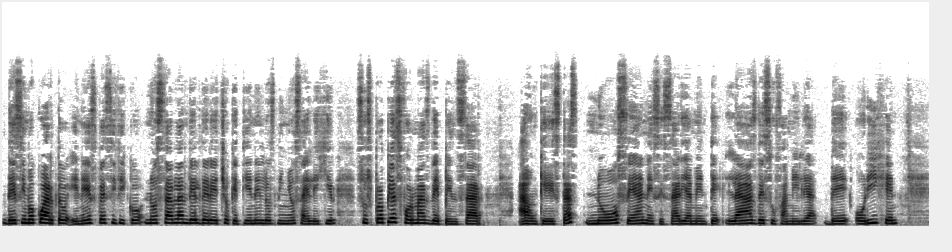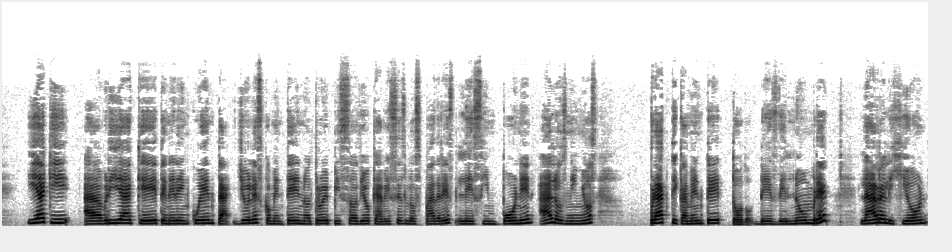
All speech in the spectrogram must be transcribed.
decimocuarto, en específico, nos hablan del derecho que tienen los niños a elegir sus propias formas de pensar, aunque éstas no sean necesariamente las de su familia de origen. Y aquí habría que tener en cuenta, yo les comenté en otro episodio que a veces los padres les imponen a los niños prácticamente todo, desde el nombre, la religión,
